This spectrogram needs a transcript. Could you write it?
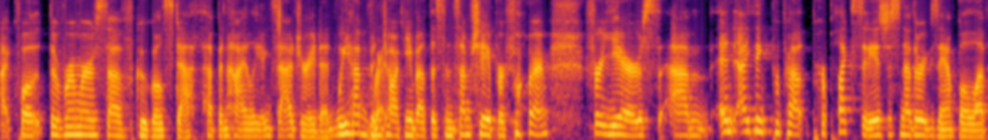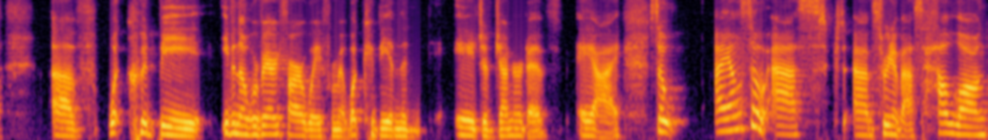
That quote, the rumors of Google's death have been highly exaggerated. We have been Right. talking about this in some shape or form for years. Um, and I think perplexity is just another example of, of what could be, even though we're very far away from it, what could be in the age of generative AI. So I also asked um, Srinivas how long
